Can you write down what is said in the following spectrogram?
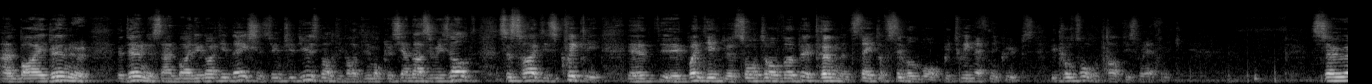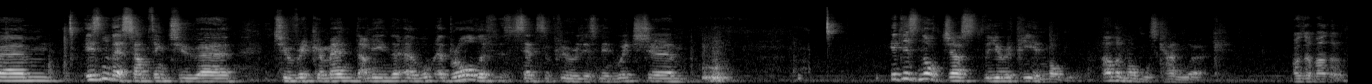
and by donor, donors and by the United Nations to introduce multi-party democracy. And as a result, societies quickly uh, uh, went into a sort of a permanent state of civil war between ethnic groups because all the parties were ethnic. So, um, isn't there something to uh, to recommend? I mean, a, a, broader sense of pluralism in which um, it is not just the European model. Other models can work. Other models?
